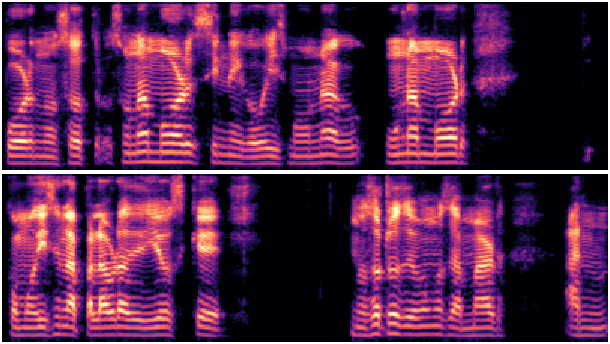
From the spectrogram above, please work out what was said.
por nosotros. Un amor sin egoísmo, un amor, como dice en la palabra de Dios, que nosotros debemos amar a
